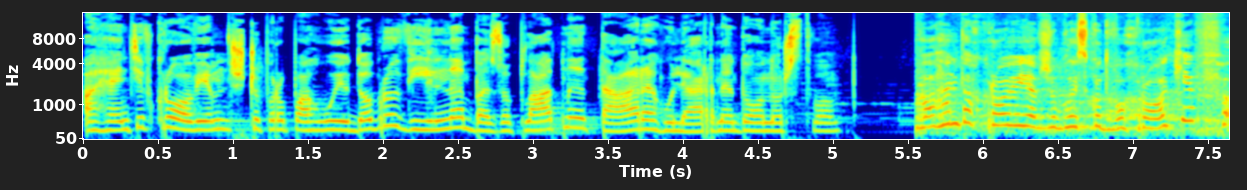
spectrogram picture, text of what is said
агентів крові, що пропагує добровільне, безоплатне та регулярне донорство. В агентах крові я вже близько двох років. Е,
